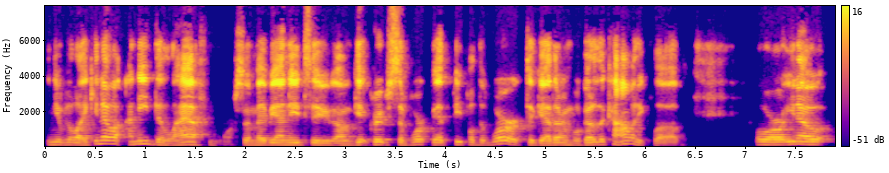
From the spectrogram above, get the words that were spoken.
and you'll be like, you know, I need to laugh more. So maybe I need to um, get groups of work, get people to work together, and we'll go to the comedy club. Or you know,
